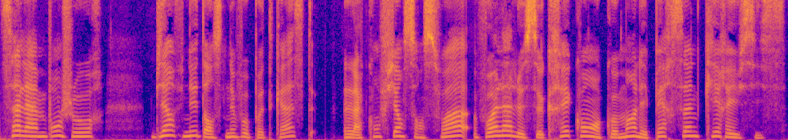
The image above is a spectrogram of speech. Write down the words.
Salam, bonjour. Bienvenue dans ce nouveau podcast. La confiance en soi, voilà le secret qu'ont en commun les personnes qui réussissent.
